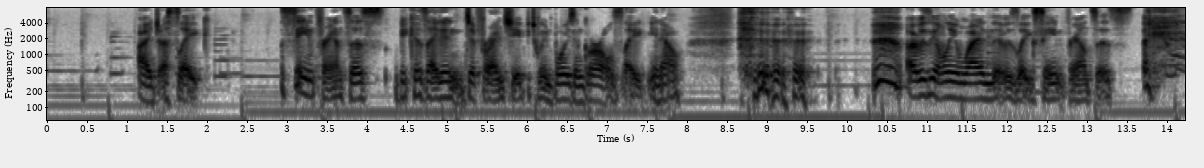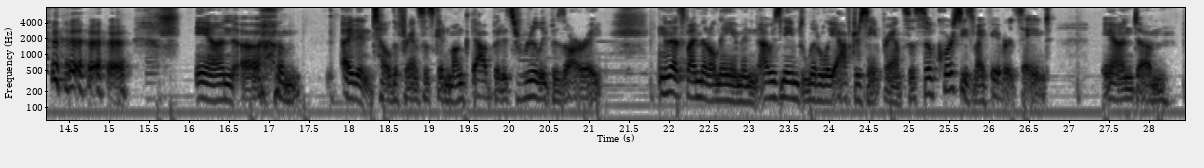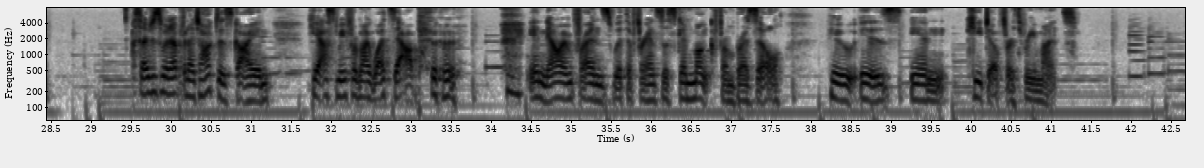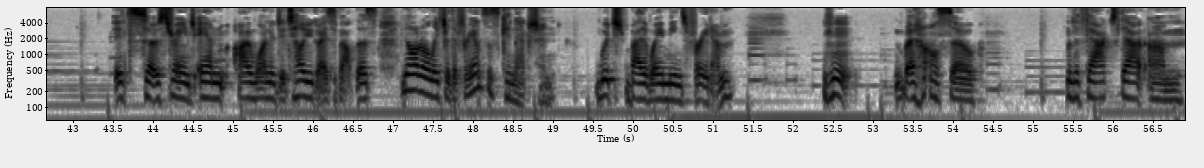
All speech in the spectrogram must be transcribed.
I dressed like Saint Francis because I didn't differentiate between boys and girls, like, you know. I was the only one that was like Saint Francis. and um, I didn't tell the Franciscan monk that, but it's really bizarre, right? And that's my middle name, and I was named literally after Saint Francis, so of course he's my favorite saint. And um, so I just went up and I talked to this guy, and he asked me for my WhatsApp. and now I'm friends with a Franciscan monk from Brazil who is in Quito for three months. it's so strange. And I wanted to tell you guys about this, not only for the Francis connection, which, by the way, means freedom, but also the fact that um,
